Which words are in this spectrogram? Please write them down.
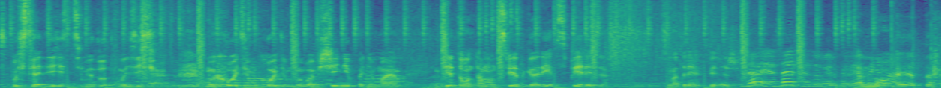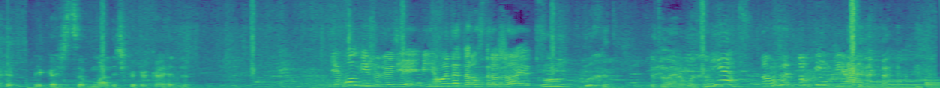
Спустя 10 минут мы здесь, мы ходим, ходим, мы вообще не понимаем. Где-то он там, он свет горит спереди. Смотри, видишь? Да, я знаю, что это выход. Я, Но понимаю. это, мне кажется, обманочка какая-то. я вон вижу людей, меня вот это раздражает. Выход. Это, наверное, выход. Нет, там уже тупик я.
